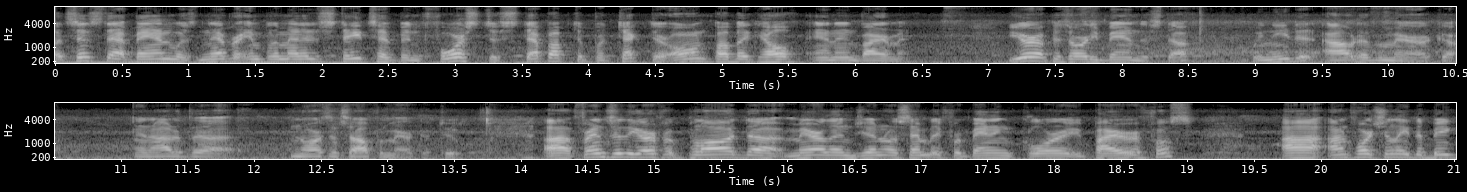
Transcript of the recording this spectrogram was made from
But since that ban was never implemented, states have been forced to step up to protect their own public health and environment. Europe has already banned this stuff. We need it out of America and out of the North and South America too. Uh, Friends of the Earth applaud the Maryland General Assembly for banning chlorpyrifos. Uh, unfortunately, the big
